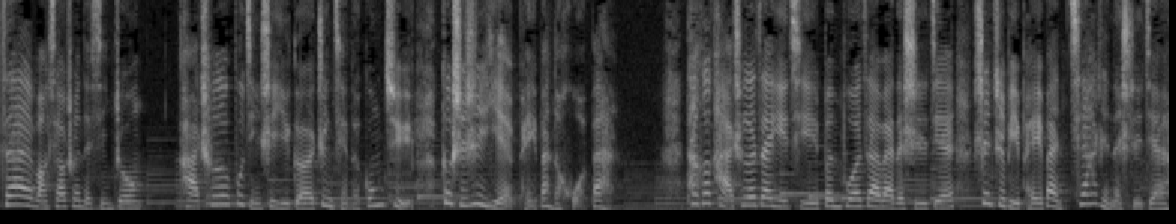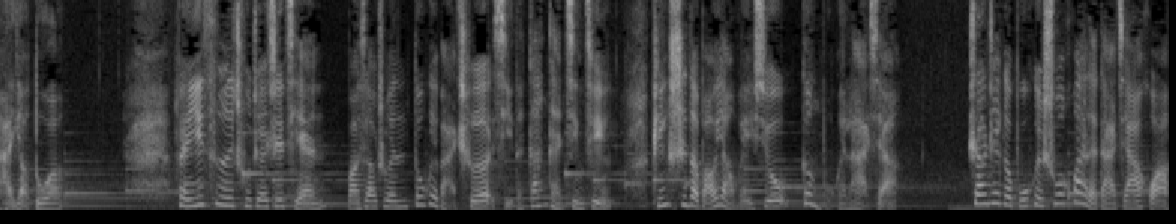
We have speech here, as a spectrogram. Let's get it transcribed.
在王肖春的心中，卡车不仅是一个挣钱的工具，更是日夜陪伴的伙伴。他和卡车在一起奔波在外的时间，甚至比陪伴家人的时间还要多。每一次出车之前，王肖春都会把车洗得干干净净，平时的保养维修更不会落下。让这个不会说话的大家伙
